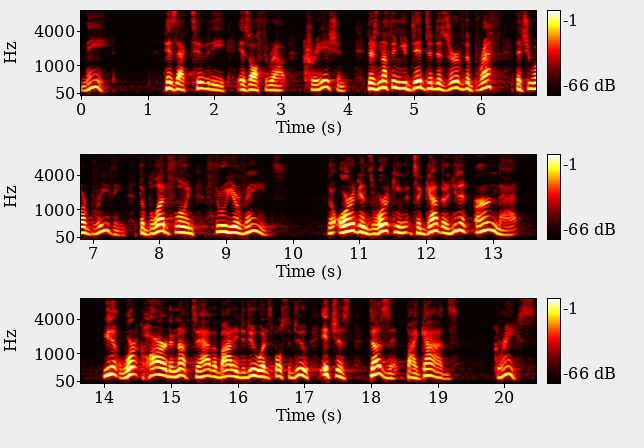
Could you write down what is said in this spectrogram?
made. His activity is all throughout creation. There's nothing you did to deserve the breath that you are breathing, the blood flowing through your veins, the organs working together. You didn't earn that. You didn't work hard enough to have a body to do what it's supposed to do. It just does it by God's grace.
